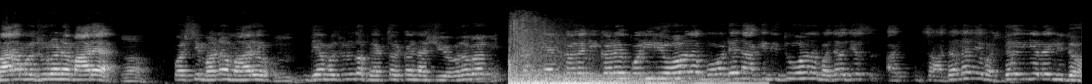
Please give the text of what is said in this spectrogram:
મારા મજૂરોને માર્યા. પછી મને માર્યો. બે મજૂરો તો ફ્રેક્ચર કરી નાખ્યું બરાબર? એન્કલે નીકળે પડી રહ્યો હોય ને બોર્ડે નાખી દીધું હોય ને બધા જે સાધન હે ને એ બધા એને લઈ લીધો.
